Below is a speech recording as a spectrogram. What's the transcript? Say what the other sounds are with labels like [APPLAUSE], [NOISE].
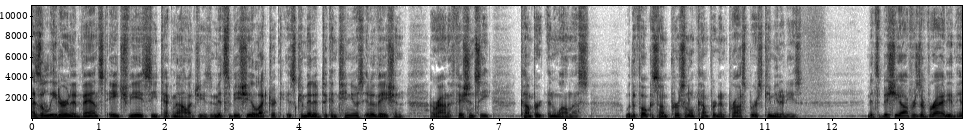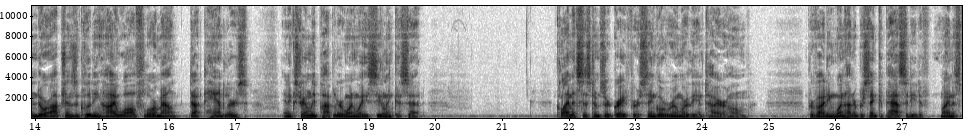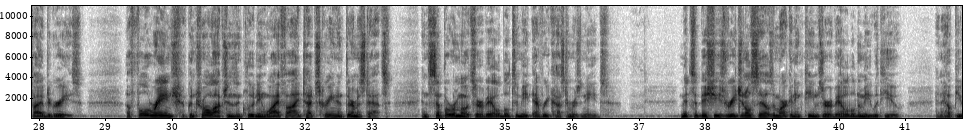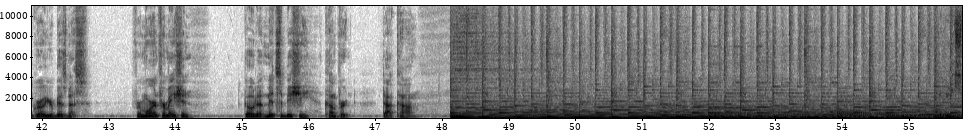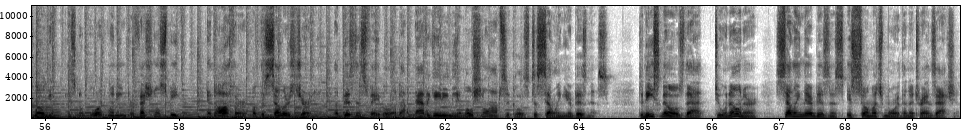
As a leader in advanced HVAC technologies, Mitsubishi Electric is committed to continuous innovation around efficiency, comfort, and wellness, with a focus on personal comfort and prosperous communities. Mitsubishi offers a variety of indoor options, including high wall, floor mount, duct handlers, and extremely popular one way ceiling cassette. Climate systems are great for a single room or the entire home, providing 100% capacity to minus 5 degrees a full range of control options, including Wi Fi, touchscreen, and thermostats, and simple remotes are available to meet every customer's needs. Mitsubishi's regional sales and marketing teams are available to meet with you and help you grow your business. For more information, go to MitsubishiComfort.com. Denise Logan is an award winning professional speaker and author of The Seller's Journey, a business fable about navigating the emotional obstacles to selling your business. Denise knows that, to an owner, selling their business is so much more than a transaction.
